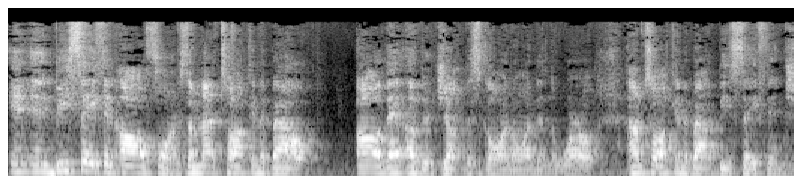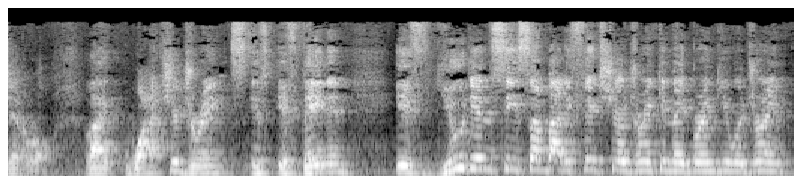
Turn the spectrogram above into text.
And, and be safe in all forms. I'm not talking about all that other junk that's going on in the world. I'm talking about be safe in general. Like, watch your drinks. If, if they didn't, if you didn't see somebody fix your drink and they bring you a drink,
